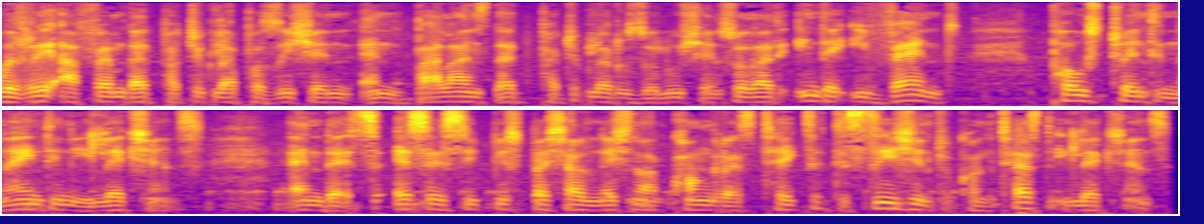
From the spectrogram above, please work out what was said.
will reaffirm that particular position and balance that particular resolution so that in the event post 2019 elections and the SACP Special National Congress takes a decision to contest elections,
